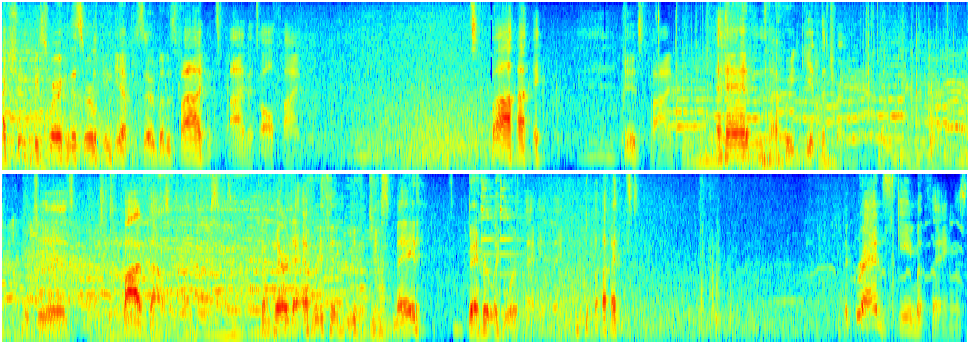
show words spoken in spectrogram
I shouldn't be swearing this early in the episode, but it's fine. It's fine. It's all fine. It's fine. It's fine. And now we get the treasure. Which is 5,000 gold pieces. Compared to everything we've just made, it's barely worth anything. But... The grand scheme of things,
